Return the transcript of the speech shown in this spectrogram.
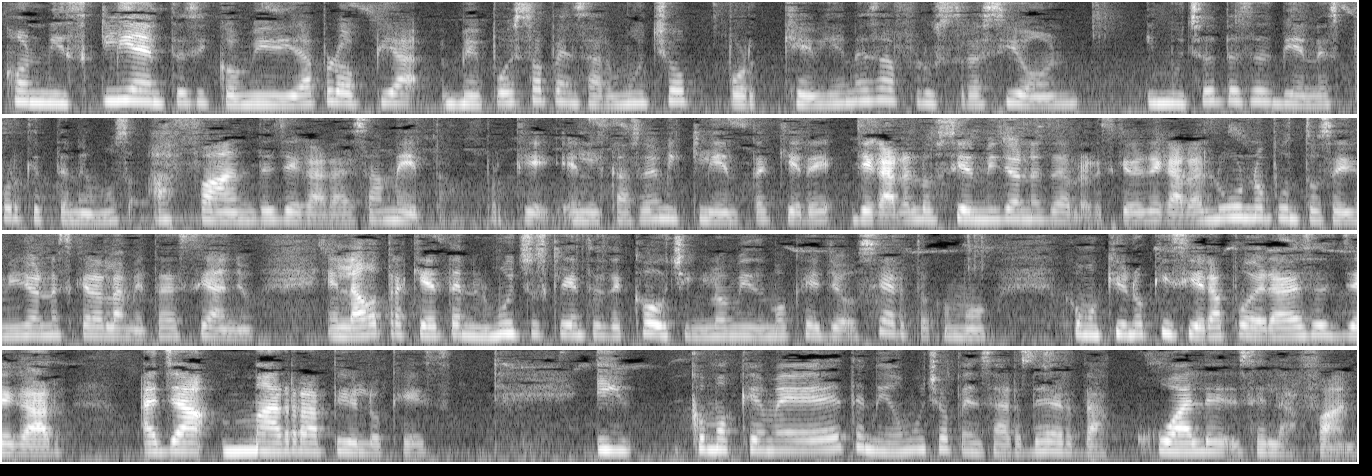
con mis clientes y con mi vida propia me he puesto a pensar mucho por qué viene esa frustración y muchas veces viene es porque tenemos afán de llegar a esa meta, porque en el caso de mi cliente quiere llegar a los 100 millones de dólares, quiere llegar al 1.6 millones que era la meta de este año, en la otra quiere tener muchos clientes de coaching, lo mismo que yo, ¿cierto? Como, como que uno quisiera poder a veces llegar allá más rápido de lo que es. Y como que me he detenido mucho a pensar de verdad cuál es el afán,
